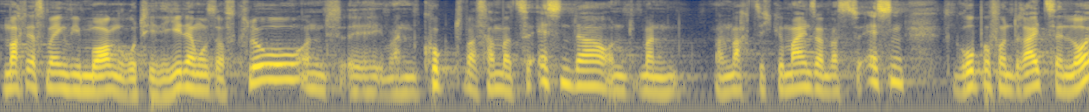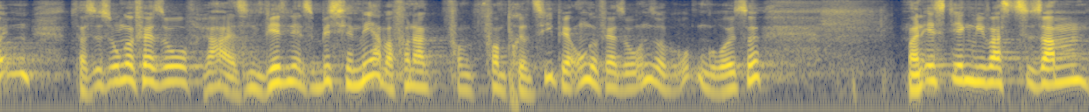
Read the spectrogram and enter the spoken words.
macht erstmal irgendwie Morgenroutine. Jeder muss aufs Klo und äh, man guckt, was haben wir zu essen da und man, man macht sich gemeinsam was zu essen. Eine Gruppe von 13 Leuten, das ist ungefähr so, ja, sind, wir sind jetzt ein bisschen mehr, aber von der, vom, vom Prinzip her ungefähr so unsere Gruppengröße. Man isst irgendwie was zusammen,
